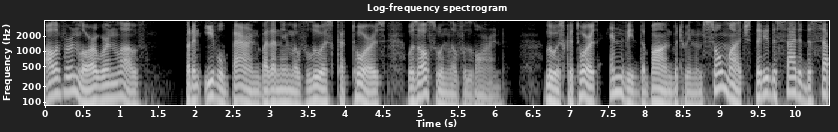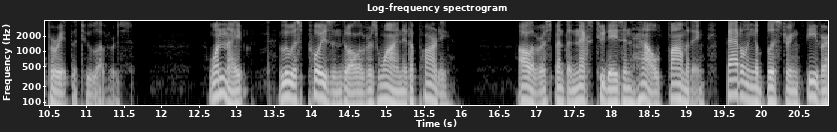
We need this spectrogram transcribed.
Oliver and Laura were in love, but an evil baron by the name of Louis Quatorze was also in love with Lauren. Louis Quatorze envied the bond between them so much that he decided to separate the two lovers. One night, Louis poisoned Oliver's wine at a party. Oliver spent the next two days in hell, vomiting, battling a blistering fever,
